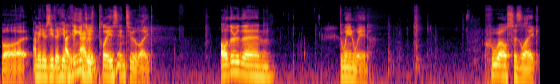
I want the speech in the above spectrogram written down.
but I mean it was either him. I think it I just mean, plays into like, other than Dwyane Wade, who else has like,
